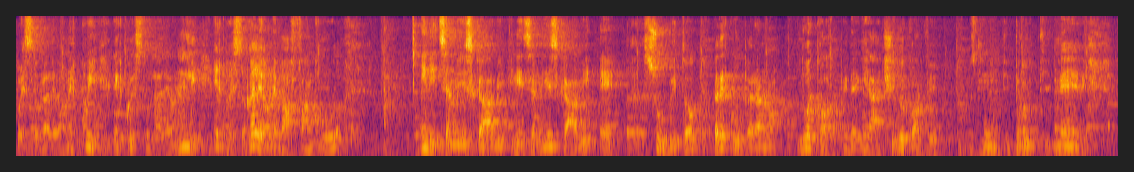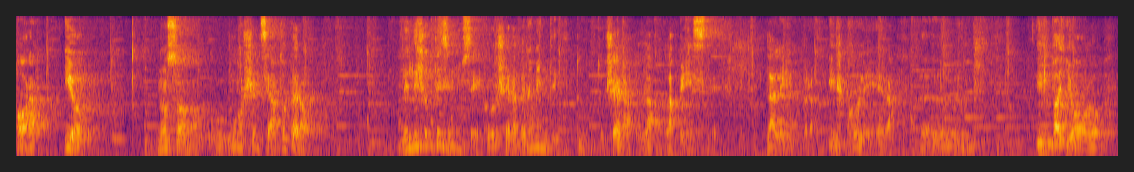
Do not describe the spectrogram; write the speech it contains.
questo galeone è qui e questo galeone è lì e questo galeone va a fanculo. Iniziano gli scavi, iniziano gli scavi e eh, subito recuperano due corpi dei ghiacci, due corpi smunti, brutti, neri. Ora, io non sono uno scienziato, però nel XVIII secolo c'era veramente di tutto, c'era la, la peste, la lebbra, il colera, eh, il vaiolo,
